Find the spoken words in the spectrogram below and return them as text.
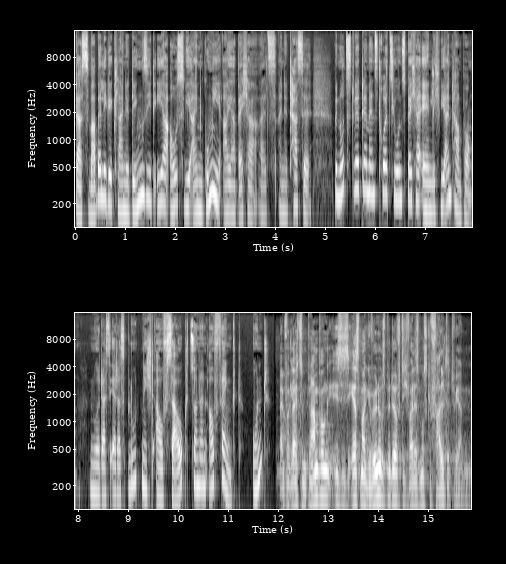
Das wabbelige kleine Ding sieht eher aus wie ein Gummieierbecher als eine Tasse. Benutzt wird der Menstruationsbecher ähnlich wie ein Tampon, nur dass er das Blut nicht aufsaugt, sondern auffängt. Und? Im Vergleich zum Tampon ist es erstmal gewöhnungsbedürftig, weil es muss gefaltet werden.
